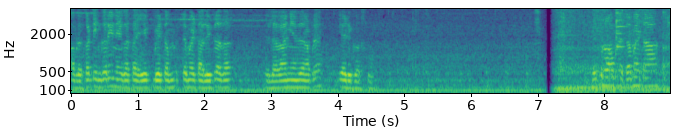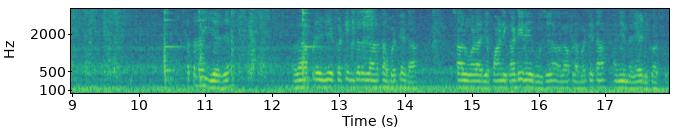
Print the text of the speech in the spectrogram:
આપણે કટિંગ કરીને હતા. એક, બે ટમેટા લીધા હતા. એટલે આની અંદર આપણે એડ કરશું. મિત્રો, આપણે ટમેટા સતળાઈ ગયા છે. હવે આપણે જે કટિંગ કરેલા હતા બટેટા છાલવાળા જે પાણી કાઢી નાખ્યું છે, હવે આપણા બટેટા એની અંદર એડ કરશું.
